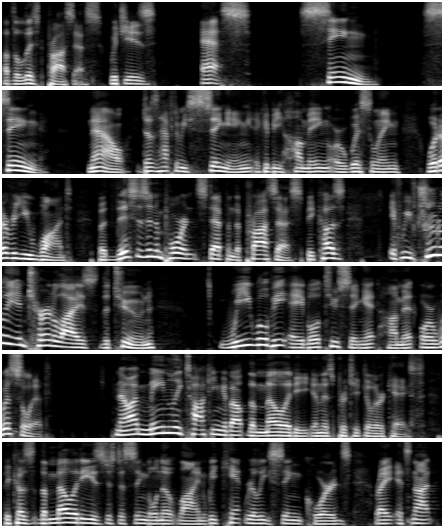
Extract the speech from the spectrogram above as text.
of the list process, which is S, sing sing. Now, it doesn't have to be singing, it could be humming or whistling, whatever you want. But this is an important step in the process because if we've truly internalized the tune, we will be able to sing it, hum it, or whistle it. Now, I'm mainly talking about the melody in this particular case because the melody is just a single note line. We can't really sing chords, right? It's not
